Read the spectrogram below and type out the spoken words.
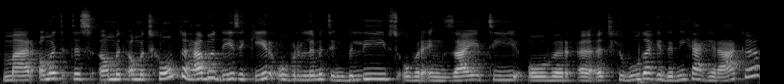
Maar om het, het is, om, het, om het gewoon te hebben deze keer over limiting beliefs, over anxiety, over uh, het gevoel dat je er niet gaat geraken.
